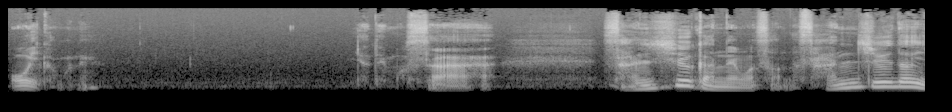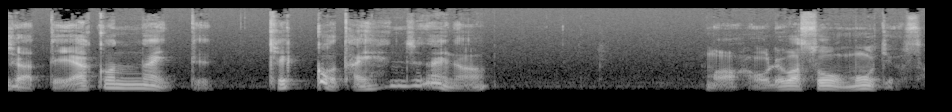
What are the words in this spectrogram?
多いかもね。いやでもさ3週間でもそんな30度以上あってエアコンないって結構大変じゃないの？まあ俺はそう思うけどさ。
